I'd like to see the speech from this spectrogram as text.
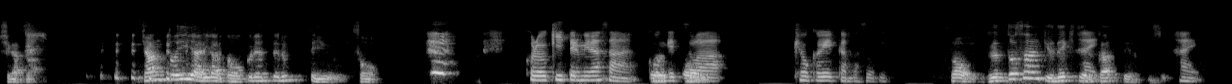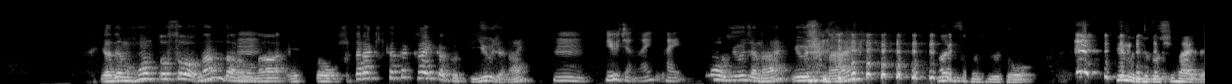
4月。ちゃんといいありがとうをくれてるっていう、そう。これを聞いてる皆さん、今月は強化月間だそうです。そう、 Good Thank you できてるかっていう話。い、はい。や、でも本当そう、なんだろうな、えっと、働き方改革って言うじゃない？うん。言うじゃない？はい。もう言うじゃない？言うじゃない？何その誘導？変な誘導しないで。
